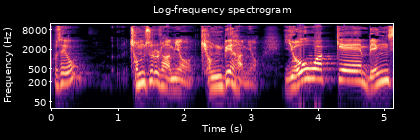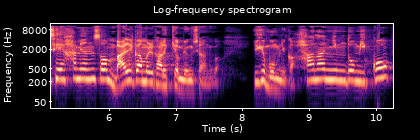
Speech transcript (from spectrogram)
보세요. 점수를 하며 경배하며 여호와께 맹세하면서 말감을 가르켜 명세하는 거. 이게 뭡니까? 하나님도 믿고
